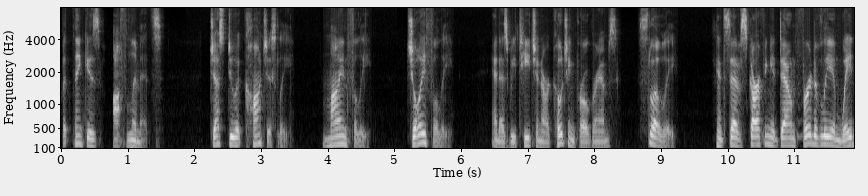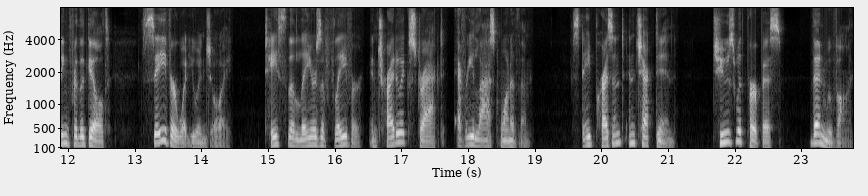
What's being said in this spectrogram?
but think is off limits. Just do it consciously, mindfully, joyfully, and as we teach in our coaching programs, slowly. Instead of scarfing it down furtively and waiting for the guilt, savor what you enjoy. Taste the layers of flavor and try to extract every last one of them. Stay present and checked in. Choose with purpose, then move on.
